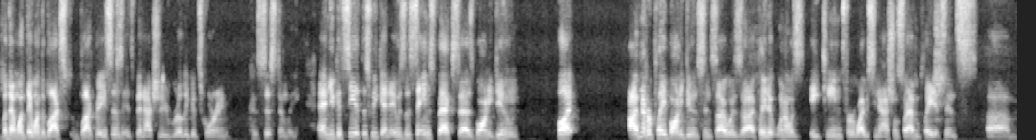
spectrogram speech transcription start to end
but then when they went the black black bases, it's been actually really good scoring consistently. And you could see it this weekend. It was the same specs as Bonnie Doon, but I've never played Bonnie Doon since I was uh, I played it when I was 18 for YBC Nationals, so I haven't played it since um,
